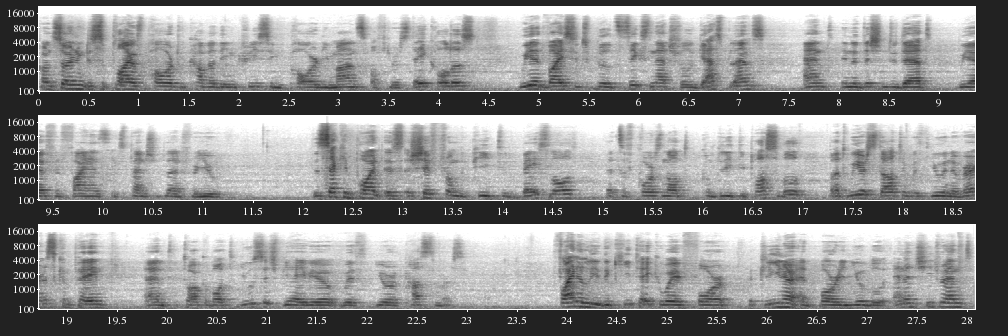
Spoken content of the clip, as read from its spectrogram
Concerning the supply of power to cover the increasing power demands of your stakeholders, we advise you to build six natural gas plants and in addition to that, we have a finance expansion plan for you. The second point is a shift from the peak to the base load. That's of course not completely possible, but we are starting with you an awareness campaign and talk about usage behavior with your customers. Finally, the key takeaway for a cleaner and more renewable energy trend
